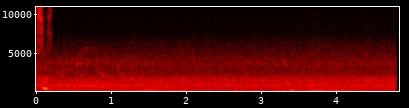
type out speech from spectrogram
this is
